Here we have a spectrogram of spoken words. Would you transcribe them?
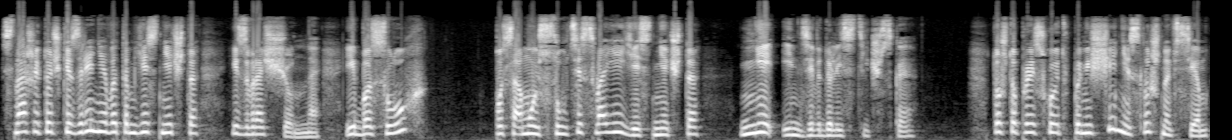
С нашей точки зрения в этом есть нечто извращенное, ибо слух по самой сути своей есть нечто неиндивидуалистическое. То, что происходит в помещении, слышно всем,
